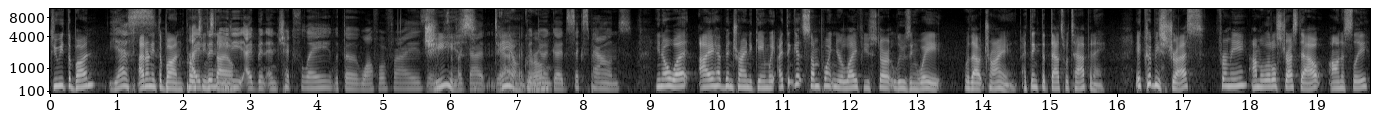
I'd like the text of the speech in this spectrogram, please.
Do you eat the bun? Yes. I don't eat the bun. Protein I've been style. eating. I've been in Chick Fil A with the waffle fries and stuff like that. Damn, yeah, I've girl. been doing good. Six pounds. You know what? I have been trying to gain weight. I think at some point in your life you start losing weight without trying. I think that that's what's happening. It could be stress for me. I'm a little stressed out, honestly.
